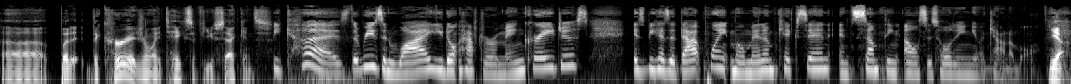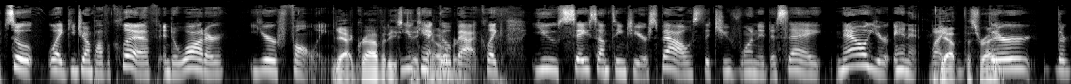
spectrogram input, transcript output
Uh, but it, the courage only takes a few seconds. Because the reason why you don't have to remain courageous is because at that point momentum kicks in and something else is holding you accountable. Yeah. So like you jump off a cliff into water, you're falling. Yeah, gravity's you can't go back. Like you say something to your spouse that you've wanted to say, now you're in it. Like Yep, that's right. They're they're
